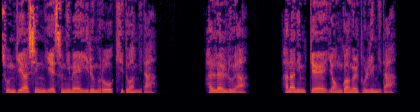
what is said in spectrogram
존귀하신 예수님의 이름으로 기도합니다. 할렐루야. 하나님께 영광을 돌립니다.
